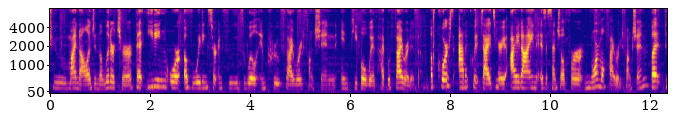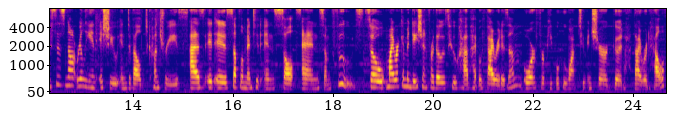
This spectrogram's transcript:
to my knowledge in the literature that eating or avoiding certain foods will improve thyroid function in people with hypothyroidism. Of course, adequate dietary iodine is essential for normal thyroid function, but this is not really an issue in developed countries as it is supplemented in salts and some foods. So, my recommendation for those who have hypothyroidism or for people who want to ensure good thyroid health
